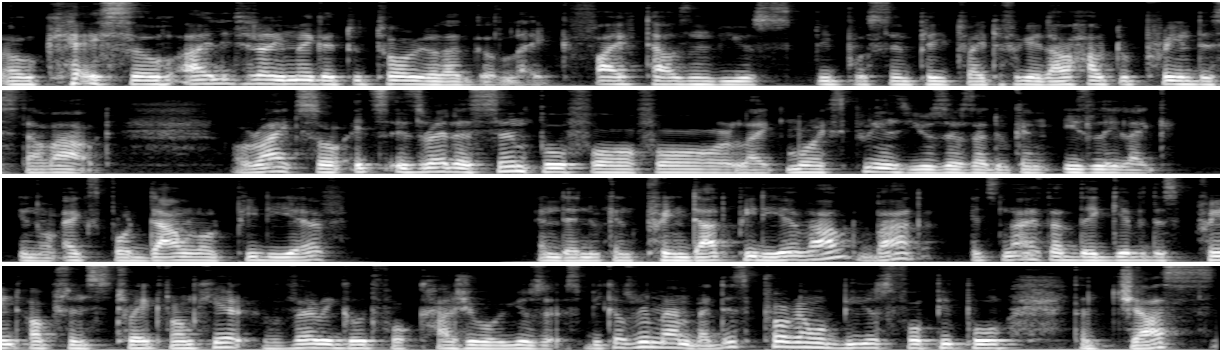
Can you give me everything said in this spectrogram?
Okay, so I literally make a tutorial that got like 5,000 views. People simply try to figure out how to print this stuff out. All right, so it's it's rather simple for for like more experienced users that you can easily like you know export, download PDF, and then you can print that PDF out. But it's nice that they give this print option straight from here very good for casual users because remember this program will be used for people that just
